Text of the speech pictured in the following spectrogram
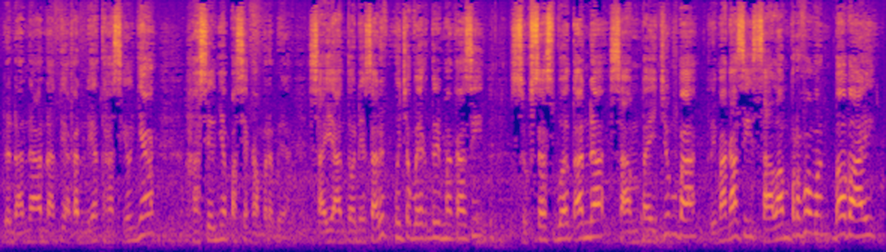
dan Anda nanti akan lihat hasilnya. Hasilnya pasti akan berbeda. Saya Antoni Sarif mengucapkan banyak terima kasih. Sukses buat Anda. Sampai jumpa. Terima kasih. Salam performan. Bye-bye.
